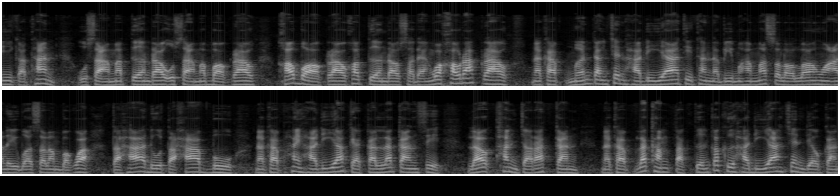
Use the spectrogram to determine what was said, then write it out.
ดีกับท่าน อุตส่าห์มาเตือนเราอุตส่าห์มาบอกเรา เขาบอกเราเขาเตือนเราแสดงว่าเขารักเรานะครับเหมือนดังเช่นฮะดียะที่ท่านนบีมุฮัมมัดสุลลัลฮุอะลัยฮิวะสัลลัมบอกว่าตะฮาดูตะฮาบูนะครับให้ฮะดียะแก่กันและกันสิ แล้วท่านจะรักกันนะครับและคำตักเตือนก็คือฮะดียะเช่นเดียวกัน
